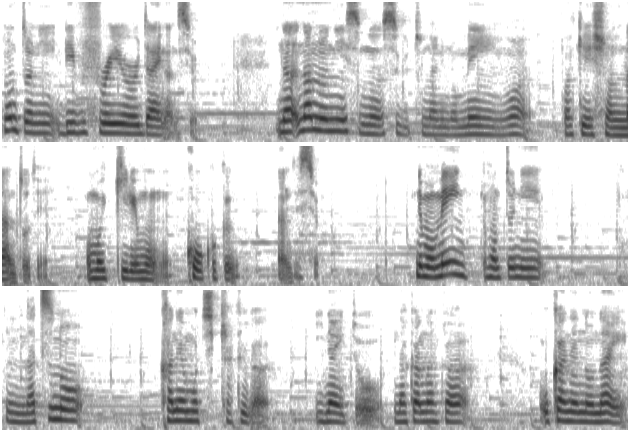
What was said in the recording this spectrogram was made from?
本当に Live free or die なんですよ。ななのにそのすぐ隣のメインはバケーションランドで思いっきりもう広告なんですよ。でもメイン本当に夏の金持ち客がいないとなかなかお金のない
